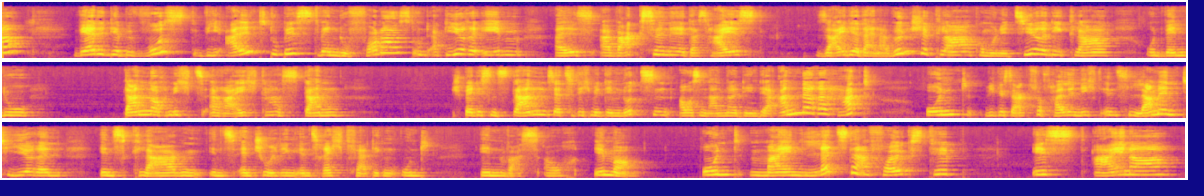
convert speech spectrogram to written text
Werde dir bewusst, wie alt du bist, wenn du forderst und agiere eben als Erwachsene. Das heißt, sei dir deiner Wünsche klar, kommuniziere die klar und wenn du dann noch nichts erreicht hast, dann spätestens dann setze dich mit dem Nutzen auseinander, den der andere hat und wie gesagt, verfalle nicht ins Lamentieren, ins Klagen, ins Entschuldigen, ins Rechtfertigen und in was auch immer. Und mein letzter Erfolgstipp ist einer,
